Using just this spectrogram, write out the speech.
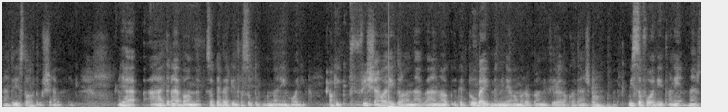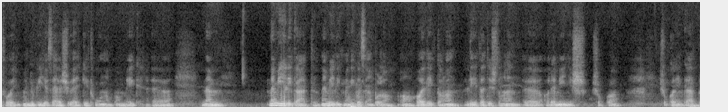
tehát hogy ez tartósá válik. Ugye általában szakemberként azt szoktuk mondani, hogy akik frissen hajléktalanná válnak, őket próbáljuk meg minél hamarabb valamiféle lakhatásba visszafordítani, mert hogy mondjuk így az első egy-két hónapban még nem, nem élik át, nem élik meg igazából a, a hajléktalan létet, és talán a remény is sokkal sokkal inkább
